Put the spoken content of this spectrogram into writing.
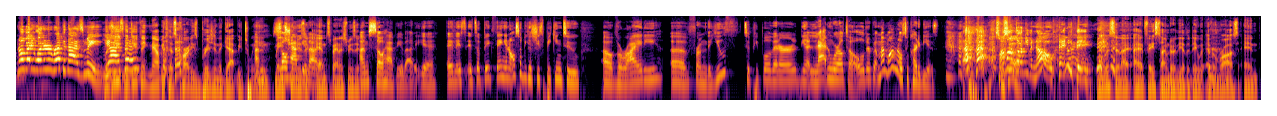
nobody wanted to recognize me. You But do, what you, but do you think now because Cardi's bridging the gap between I'm so mainstream happy music and it. Spanish music? I'm so happy about it. Yeah, and it's it's a big thing, and also because she's speaking to a variety of from the youth to people that are you know, Latin world to older. people. My mom knows who Cardi B is. My mom up. don't even know anything. well, listen, I, I had FaceTimed her the other day with Evan Ross, and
